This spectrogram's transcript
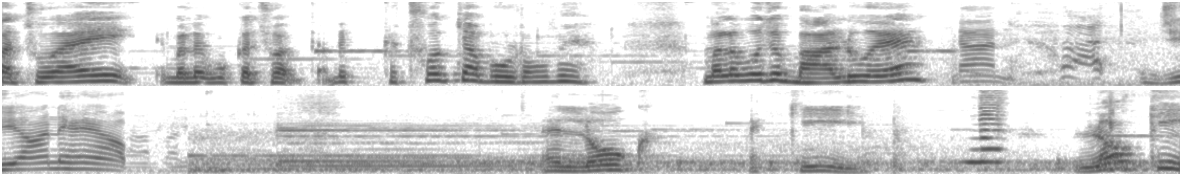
कछुआ है मतलब वो कछुआ अबे कछुआ क्या बोल रहा हूँ मैं? मतलब वो जो भालू है। जियान है आप। ए लोक की? लौकी।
